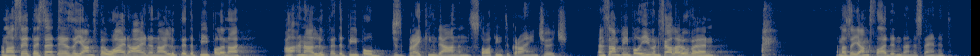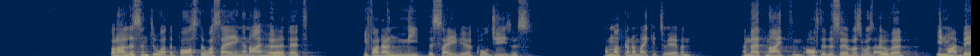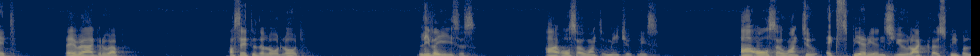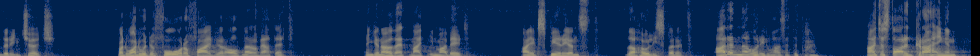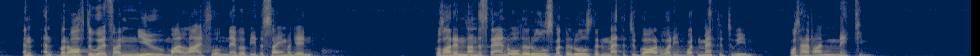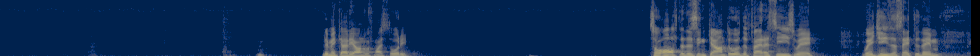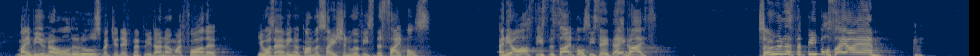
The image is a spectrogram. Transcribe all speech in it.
And I sat, I sat there as a youngster, wide eyed, and I looked at the people and I, I, and I looked at the people just breaking down and starting to cry in church. And some people even fell over, and, and as a youngster, I didn't understand it. But I listened to what the pastor was saying, and I heard that if I don't meet the Savior called Jesus, I'm not going to make it to heaven. And that night, and after the service was over, in my bed, there where I grew up, I said to the Lord, Lord, Liewe Jesus, I also want to meet you, please. I also want to experience you like those people did in church. But what would a four or five year old know about that? And you know, that night in my bed, I experienced the Holy Spirit. I didn't know what it was at the time. I just started crying, and, and, and, but afterwards I knew my life will never be the same again. Because I didn't understand all the rules, but the rules didn't matter to God. What, he, what mattered to Him was have I met Him? Hmm. Let me carry on with my story. So, after this encounter with the Pharisees, where, where Jesus said to them, Maybe you know all the rules, but you definitely don't know my Father, he was having a conversation with his disciples. And he asked his disciples, He said, Hey guys, so who does the people say I am?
